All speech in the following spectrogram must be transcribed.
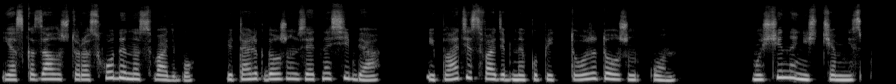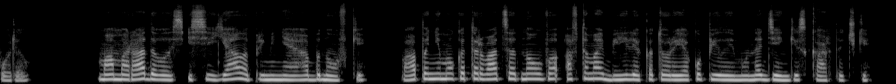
Я сказала, что расходы на свадьбу Виталик должен взять на себя, и платье свадебное купить тоже должен он. Мужчина ни с чем не спорил. Мама радовалась и сияла, применяя обновки. Папа не мог оторваться от нового автомобиля, который я купила ему на деньги с карточки.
